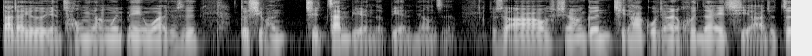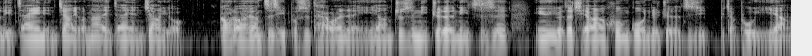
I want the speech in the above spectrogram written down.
大家又都有点崇洋媚外，就是都喜欢去沾别人的边，这样子，就是啊，想要跟其他国家人混在一起啊，就这里沾一点酱油，那里沾一点酱油，搞得好像自己不是台湾人一样。就是你觉得你只是因为有在台湾混过，你就觉得自己比较不一样。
